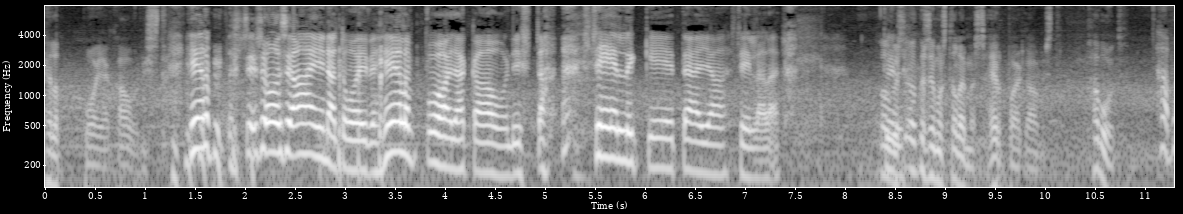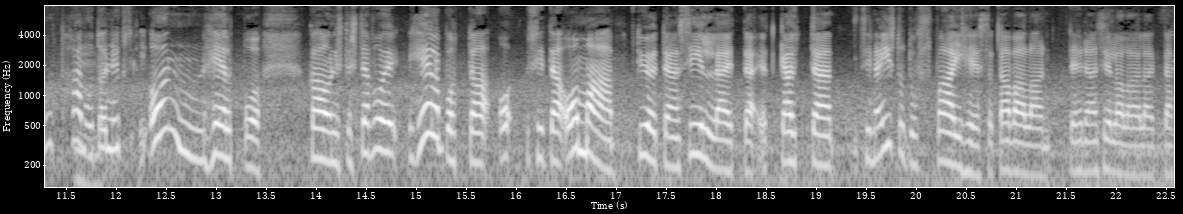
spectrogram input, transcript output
helppoa ja kaunista? Help- se, on se aina toive, helppoa ja kaunista, selkeää ja sillä lailla. Onko, Kyllä. onko semmoista olemassa helppoa ja kaunista? Havut? Havut, havut on, yksi, on helppoa kaunista. Sitä voi helpottaa sitä omaa työtään sillä, että, että käyttää siinä istutusvaiheessa tavallaan tehdään sillä lailla, että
